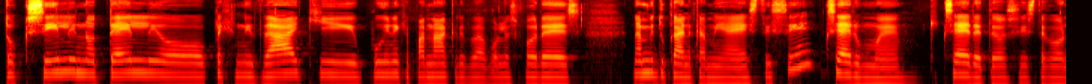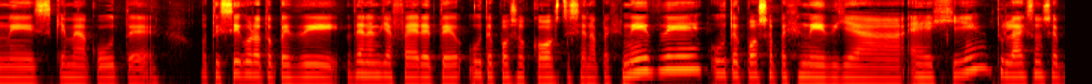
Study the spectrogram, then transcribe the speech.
το ξύλινο τέλειο παιχνιδάκι που είναι και πανάκριβα πολλές φορές να μην του κάνει καμία αίσθηση. Ξέρουμε και ξέρετε όσοι είστε γονείς και με ακούτε ότι σίγουρα το παιδί δεν ενδιαφέρεται ούτε πόσο κόστησε ένα παιχνίδι, ούτε πόσα παιχνίδια έχει, τουλάχιστον σε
